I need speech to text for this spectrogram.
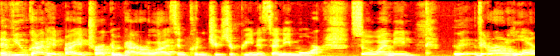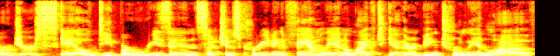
if you got hit by a truck and paralyzed and couldn't use your penis anymore. So I mean, there are larger scale, deeper reasons, such as creating a family and a life together and being truly in love.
